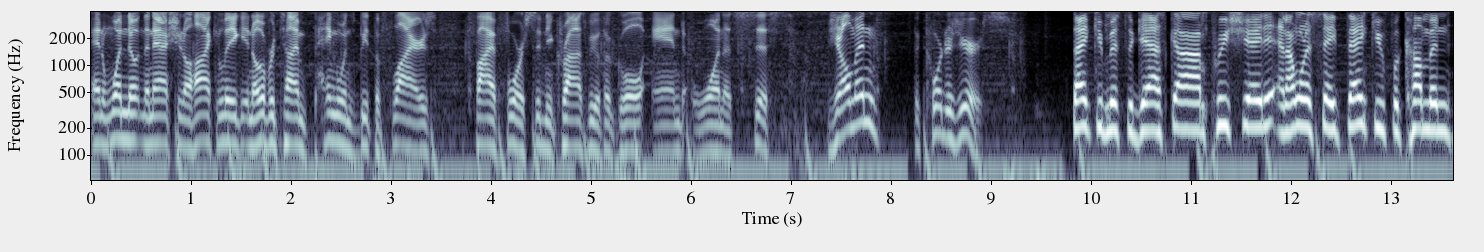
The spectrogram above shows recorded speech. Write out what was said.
And one note in the National Hockey League: in overtime, Penguins beat the Flyers 5-4. Sidney Crosby with a goal and one assist. Gentlemen, the court is yours. Thank you, Mr. Gascon. Appreciate it. And I want to say thank you for coming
